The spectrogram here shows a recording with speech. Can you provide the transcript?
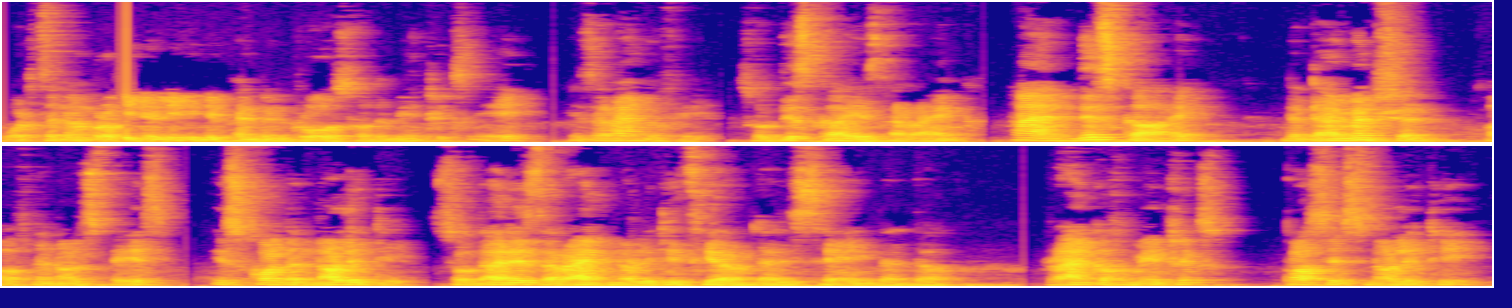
What's the number of linearly independent rows of the matrix A? Is the rank of A. So this guy is the rank, and this guy, the dimension of the null space, is called the nullity. So that is the rank nullity theorem that is saying that the rank of a matrix plus its nullity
